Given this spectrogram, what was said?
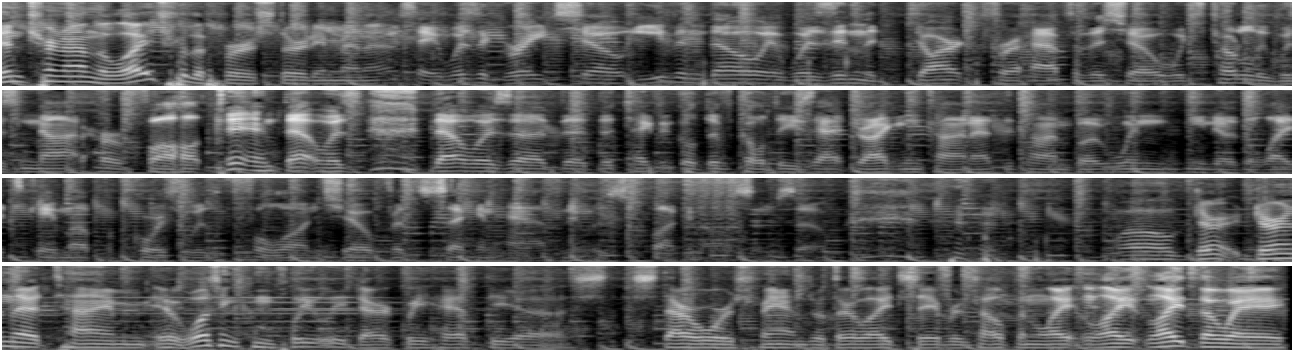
didn't turn on the lights for the first 30 I minutes. say it was a great show, even though it was in the dark for half of the show, which totally was not her fault. and that was that was uh, the the technical difficulties at Dragon Con at the time. But when you know the lights came up, of course, it was a full on show for the second half, and it was fucking awesome. So Well, dur- during that time, it wasn't completely dark. We had the uh, S- Star Wars fans with their lightsabers helping light light light the way.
